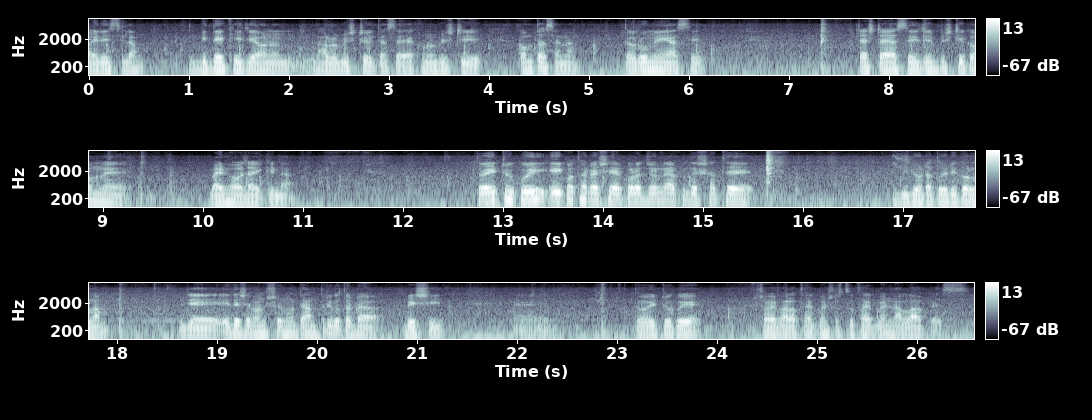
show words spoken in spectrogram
বাইরে ছিলাম। দেখি যে অনেক ভালো বৃষ্টি হইতেছে, এখনও বৃষ্টি কমতেছে না। তো রুমে আছি। চেষ্টায় আছি যে বৃষ্টি কমলে বাইর হওয়া যায় কি না তো এইটুকুই। এই কথাটা শেয়ার করার জন্য আপনাদের সাথে ভিডিওটা তৈরি করলাম। যে এদেশের মানুষের মধ্যে আন্তরিকতাটা বেশি। তো এইটুকুই। সবাই ভালো থাকবেন, সুস্থ থাকবেন। আল্লাহ হাফেজ।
